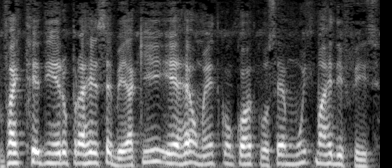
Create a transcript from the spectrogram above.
vai ter dinheiro para receber. Aqui, é, realmente, concordo com você, é muito mais difícil.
